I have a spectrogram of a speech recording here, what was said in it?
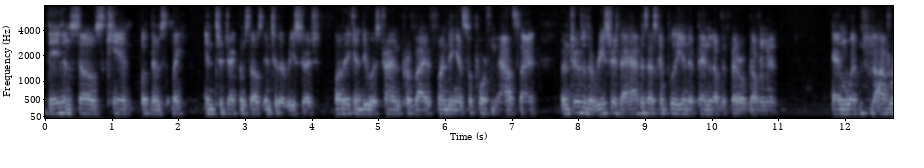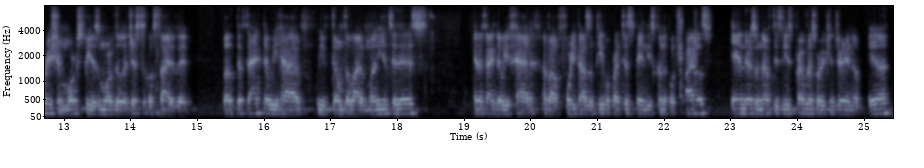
They themselves can't put them like interject themselves into the research. All they can do is try and provide funding and support from the outside. But in terms of the research that happens, that's completely independent of the federal government. And what the Operation Warp Speed is more of the logistical side of it. But the fact that we have we've dumped a lot of money into this, and the fact that we've had about forty thousand people participate in these clinical trials, and there's enough disease prevalence where we can generate enough data,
